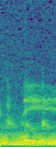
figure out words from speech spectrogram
like the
